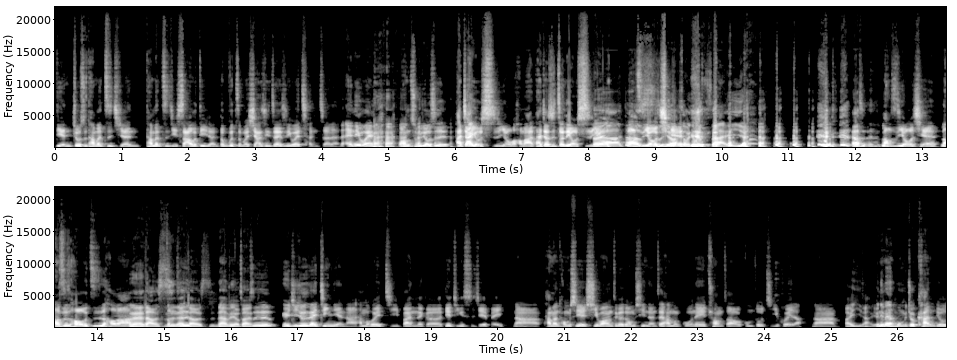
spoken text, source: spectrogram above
连就是他们自己人，他们自己沙乌地人都不怎么相信这件事情会成真了。那 anyway，王储就是他家有石油，好吗？他家是真的有石油，啊、老子有钱，我就很在意啊。要是老子有钱，老子投资，好吧？那倒是，那倒是，那没有办法。总之，预计就是在今年啊，他们会举办那个电竞世界杯。那他们同时也希望这个东西能在他们国内创造工作机会啦。那怀疑啦，那边我们就看留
